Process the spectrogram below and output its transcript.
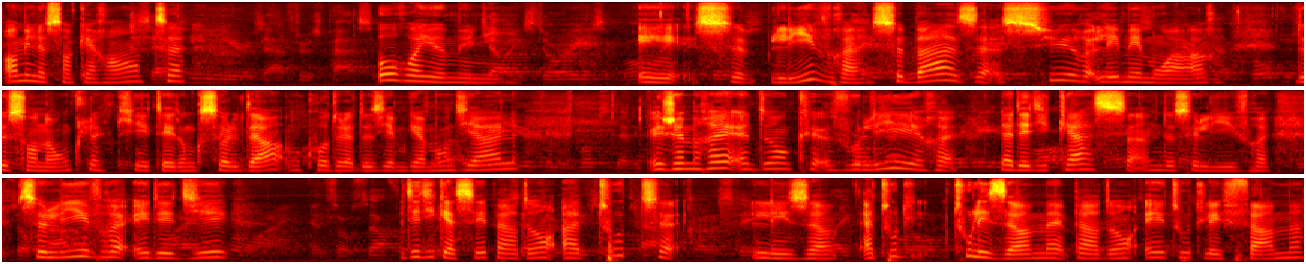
en 1940 au Royaume-Uni. Et ce livre se base sur les mémoires de son oncle, qui était donc soldat au cours de la Deuxième Guerre mondiale. J'aimerais donc vous lire la dédicace de ce livre. Ce livre est dédié dédicacé pardon, à les à tous les hommes pardon, et toutes les femmes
